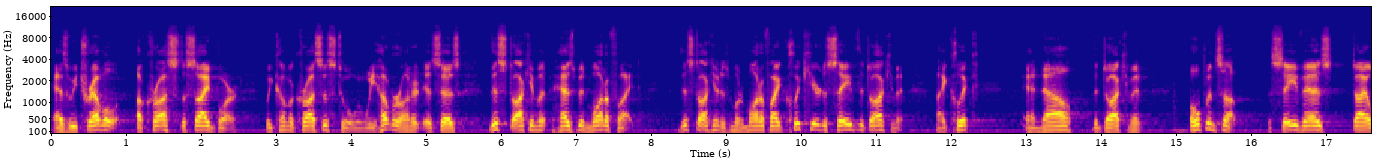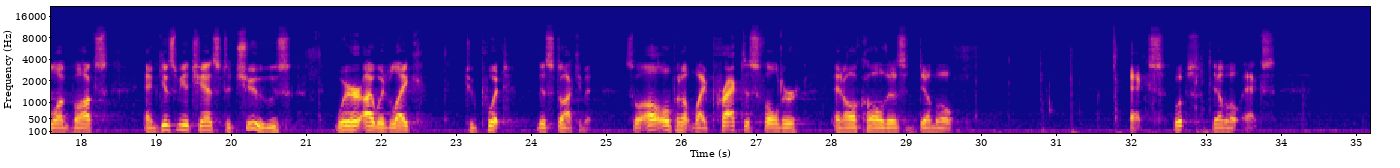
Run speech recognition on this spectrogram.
As we travel across the sidebar, we come across this tool. When we hover on it, it says, this document has been modified. This document been modified. Click here to save the document. I click, and now the document opens up the Save As dialog box and gives me a chance to choose where I would like to put this document. So I'll open up my practice folder and I'll call this demo X. Whoops, demo X.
